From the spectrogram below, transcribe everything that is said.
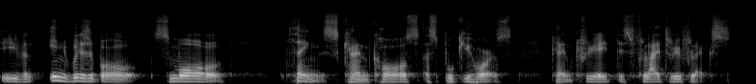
even invisible small things can cause a spooky horse, can create this flight reflex.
